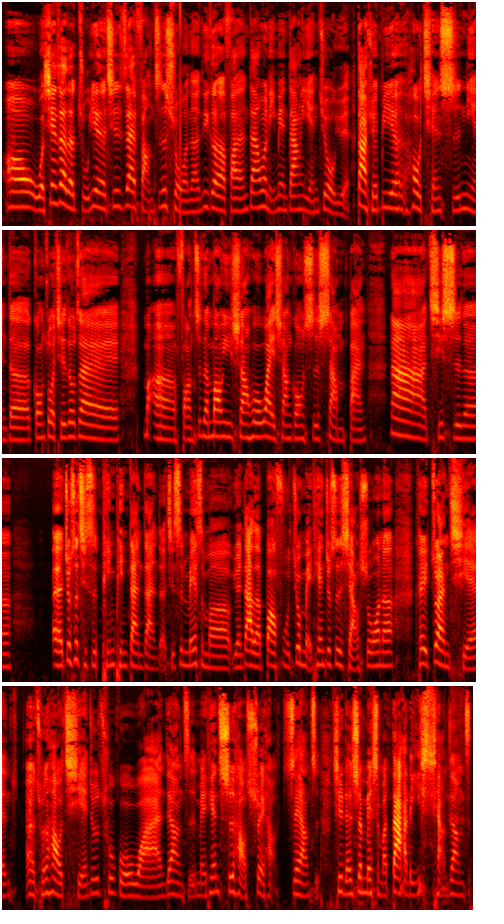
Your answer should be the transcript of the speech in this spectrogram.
哦，我现在的主业呢，其实，在纺织所呢一个法人单位里面当研究员。大学毕业后前十年的工作，其实都在贸呃纺织的贸易商或外商公司上班。那其实呢，呃，就是其实平平淡淡的，其实没什么远大的抱负，就每天就是想说呢，可以赚钱，呃，存好钱，就是出国玩这样子，每天吃好睡好这样子。其实人生没什么大理想这样子。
